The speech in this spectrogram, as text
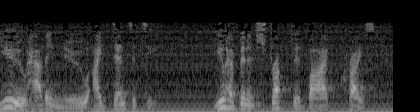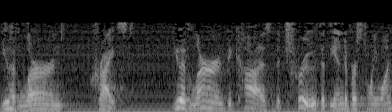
you have a new identity. You have been instructed by Christ. You have learned Christ. You have learned because the truth, at the end of verse 21,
